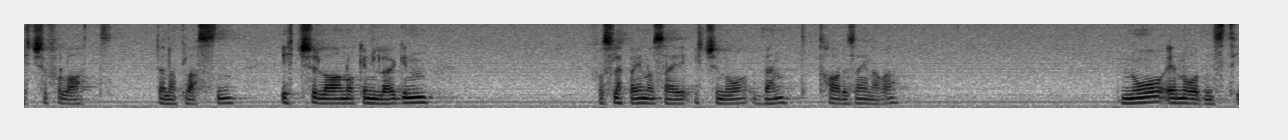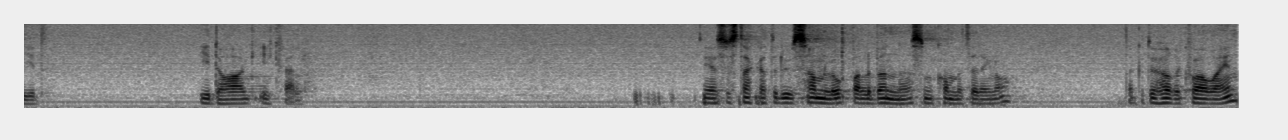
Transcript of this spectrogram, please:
Ikke forlat denne plassen. Ikke la noen løgn få slippe inn og si 'ikke nå', vent, ta det seinere. Nå er nådens tid. I dag, i kveld. Jesus, takk at du samler opp alle bønner som kommer til deg nå. Takk at du hører hver og en.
